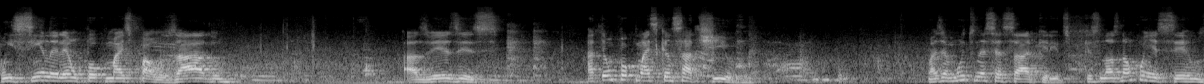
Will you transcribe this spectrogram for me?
O ensino ele é um pouco mais pausado, às vezes até um pouco mais cansativo mas é muito necessário, queridos, porque se nós não conhecermos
